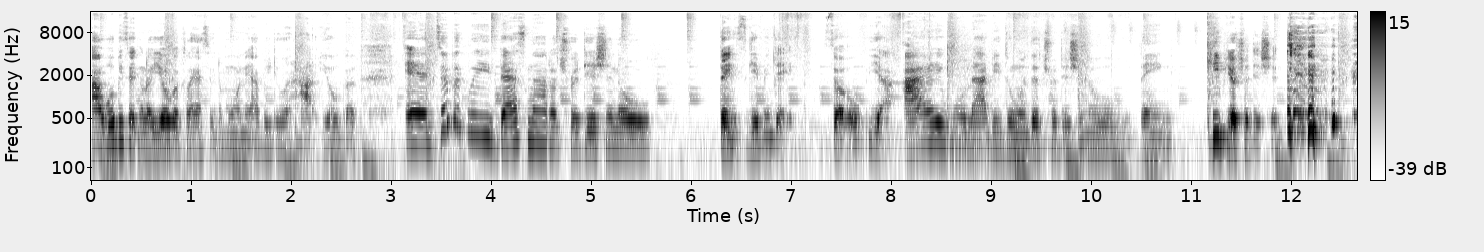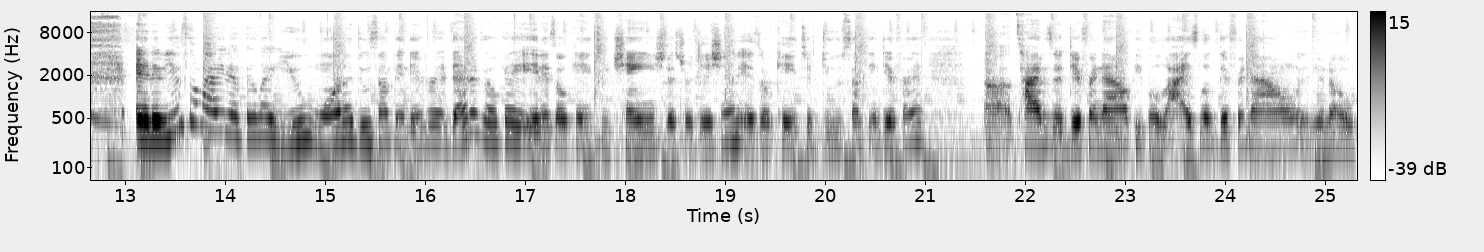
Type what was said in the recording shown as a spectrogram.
I will be taking a yoga class in the morning. I'll be doing hot yoga. And typically that's not a traditional Thanksgiving day. So yeah, I will not be doing the traditional thing. Keep your tradition. and if you're somebody that feel like you want to do something different, that is okay. It is okay to change the tradition. It's okay to do something different uh, times are different now. People lives look different now. And, you know,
